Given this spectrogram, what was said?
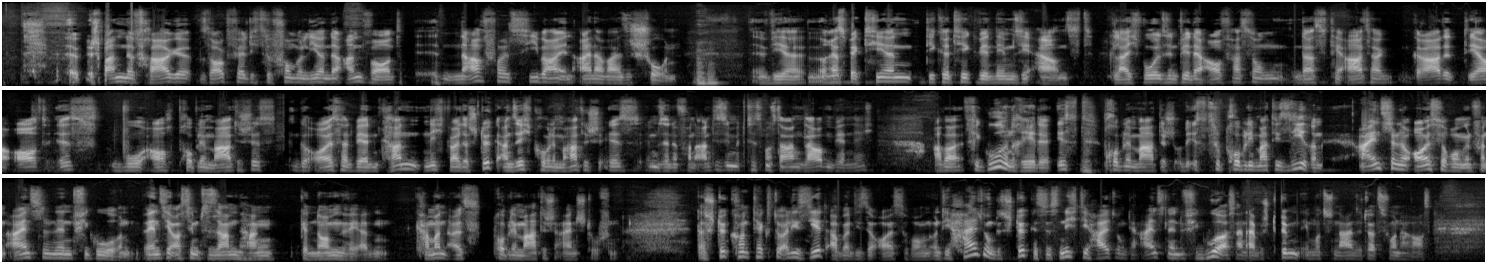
Äh, spannende Frage, sorgfältig zu formulierende Antwort. Nachvollziehbar in einer Weise schon. Mhm. Wir respektieren die Kritik, wir nehmen sie ernst. Gleichwohl sind wir der Auffassung, dass Theater gerade der Ort ist, wo auch Problematisches geäußert werden kann. Nicht, weil das Stück an sich problematisch ist im Sinne von Antisemitismus, daran glauben wir nicht. Aber Figurenrede ist problematisch und ist zu problematisieren. Einzelne Äußerungen von einzelnen Figuren, wenn sie aus dem Zusammenhang genommen werden, kann man als problematisch einstufen. Das Stück kontextualisiert aber diese Äußerungen und die Haltung des Stückes ist nicht die Haltung der einzelnen Figur aus einer bestimmten emotionalen Situation heraus.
